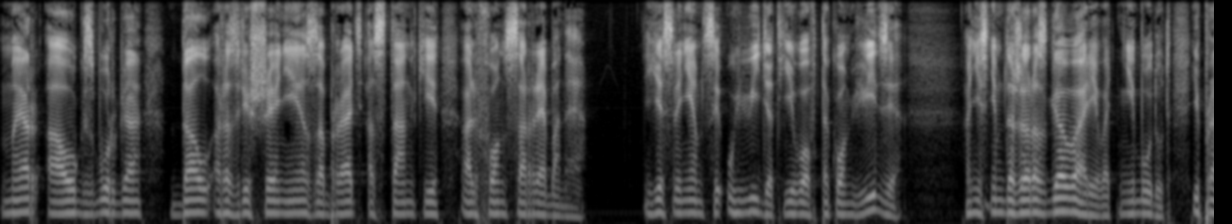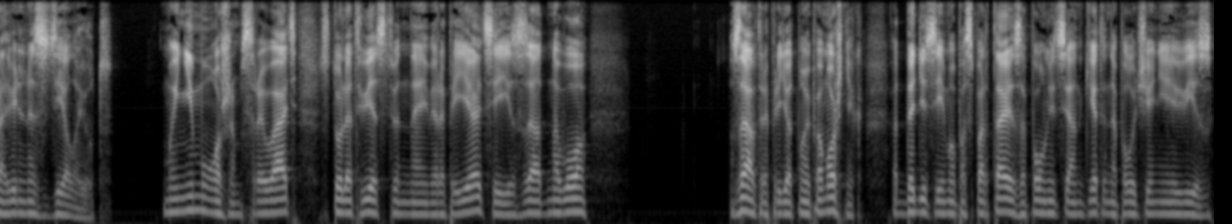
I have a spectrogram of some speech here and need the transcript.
Мэр Аугсбурга дал разрешение забрать останки Альфонса Ребане. Если немцы увидят его в таком виде, они с ним даже разговаривать не будут и правильно сделают. Мы не можем срывать столь ответственное мероприятие из-за одного Завтра придет мой помощник. Отдадите ему паспорта и заполните анкеты на получение виз.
